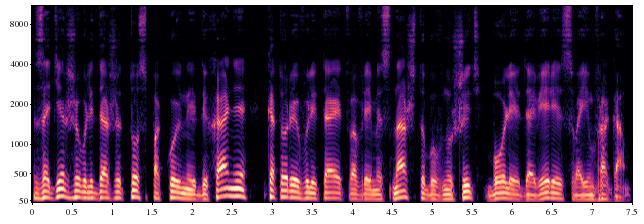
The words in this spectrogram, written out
задерживали даже то спокойное дыхание, которое вылетает во время сна, чтобы внушить более доверие своим врагам.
